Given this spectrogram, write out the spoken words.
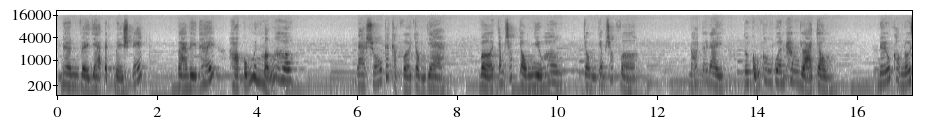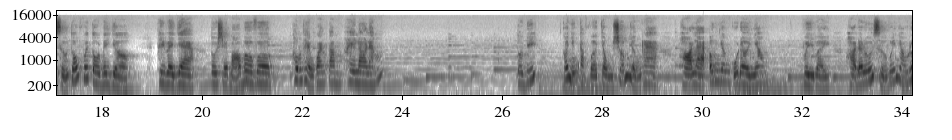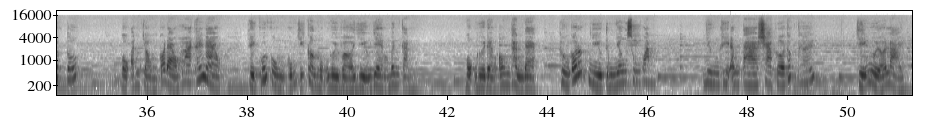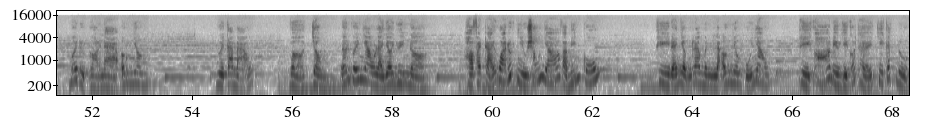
nên về già ít bị stress, và vì thế họ cũng minh mẫn hơn. Đa số các cặp vợ chồng già, vợ chăm sóc chồng nhiều hơn, chồng chăm sóc vợ. Nói tới đây, tôi cũng không quên hăm dọa chồng nếu không đối xử tốt với tôi bây giờ, thì về già tôi sẽ bỏ bơ vơ, không thèm quan tâm hay lo lắng. Tôi biết có những cặp vợ chồng sớm nhận ra họ là ân nhân của đời nhau. Vì vậy, họ đã đối xử với nhau rất tốt. Một anh chồng có đào hoa thế nào thì cuối cùng cũng chỉ cần một người vợ dịu dàng bên cạnh. Một người đàn ông thành đạt thường có rất nhiều tình nhân xung quanh nhưng khi anh ta xa cơ thất thế, chỉ người ở lại mới được gọi là ân nhân. Người ta bảo, vợ chồng đến với nhau là do duyên nợ. Họ phải trải qua rất nhiều sóng gió và biến cố. Khi đã nhận ra mình là ân nhân của nhau, thì khó điều gì có thể chia cách được.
